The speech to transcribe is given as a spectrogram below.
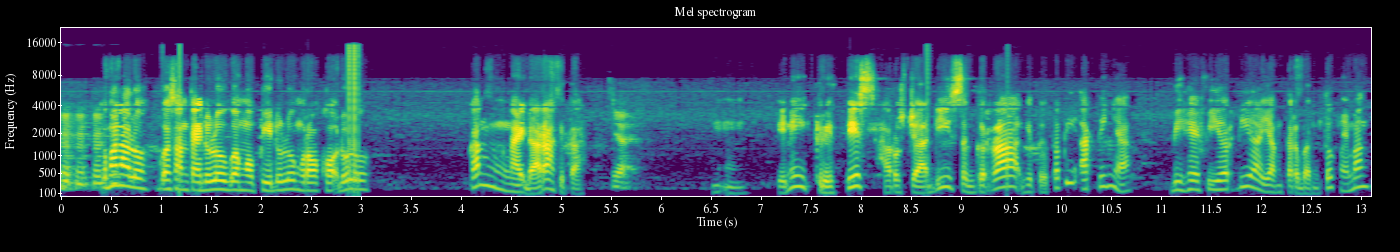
Ke mana lo? Gue santai dulu, gue ngopi dulu, ngerokok dulu. Kan naik darah kita. Ya. Yeah. Ini kritis, harus jadi segera gitu. Tapi artinya behavior dia yang terbentuk memang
